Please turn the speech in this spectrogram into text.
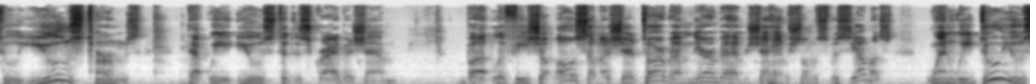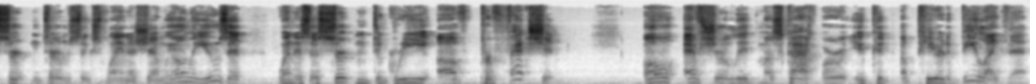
to use terms that we use to describe Hashem. But lefisha osam When we do use certain terms to explain Hashem, we only use it when there's a certain degree of perfection. Oh, lid maskach, or it could appear to be like that.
